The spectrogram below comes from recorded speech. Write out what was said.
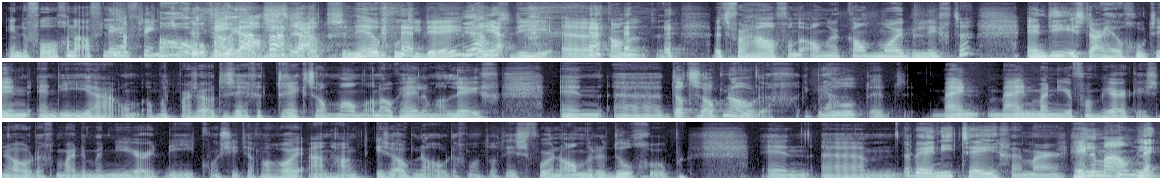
in de volgende aflevering. Oh, nou ja, die- dat is een heel goed idee. Ja. Want die kan het, het verhaal van de andere kant mooi belichten. En die is daar heel goed in. En die, ja, om, om het maar zo te zeggen, trekt zo'n man dan ook helemaal leeg. En dat is ook nodig. Ik bedoel, het- mijn, mijn manier van werken is nodig. Maar de manier die Conchita van Roy aanhangt, is ook nodig. Want dat is voor een andere doelgroep. En ehm, Daar ben je niet tegen, maar Helemaal niet, Nee.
